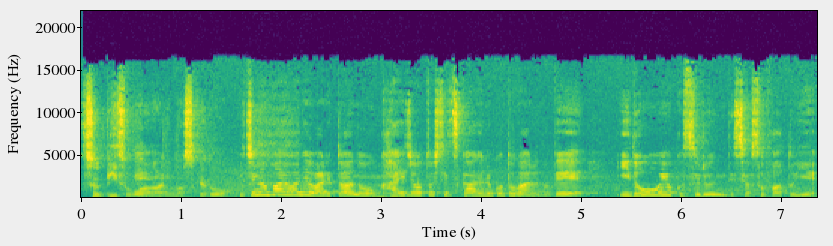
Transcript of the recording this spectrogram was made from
2P ソファーがありますけど、うちの場合はね割とあの、うん。会場として使われることがあるので移動をよくするんですよソファーといえ。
